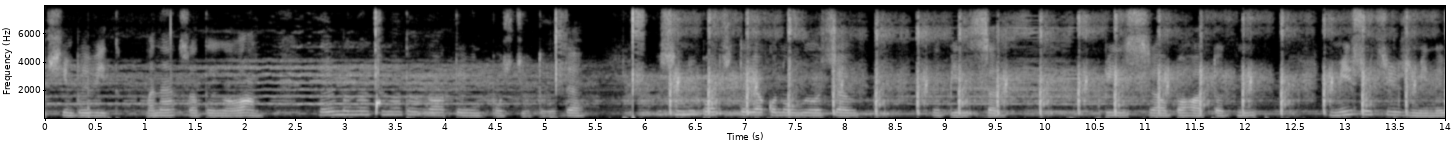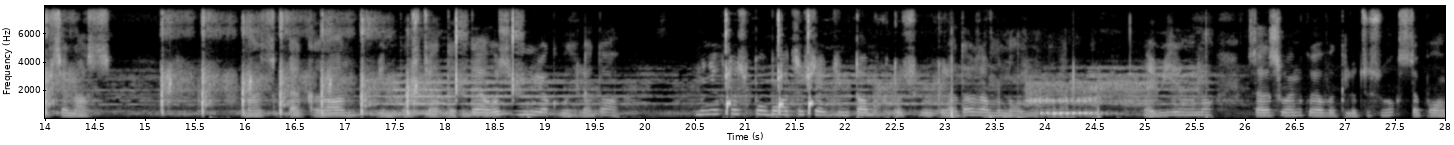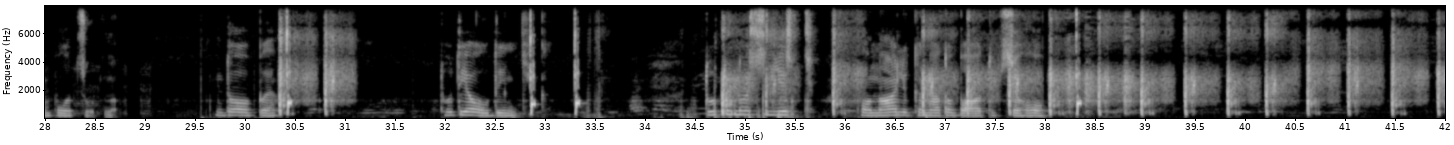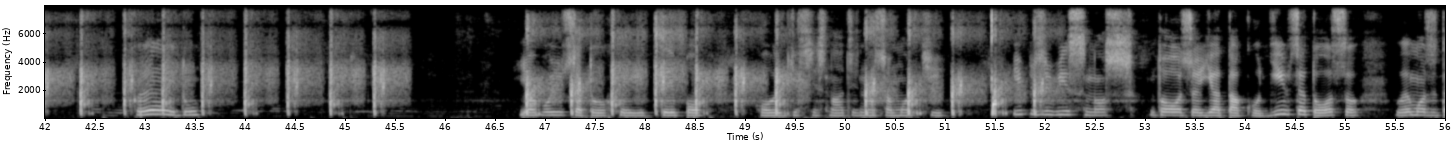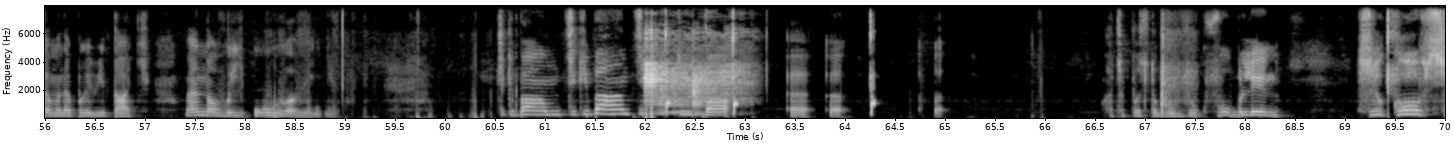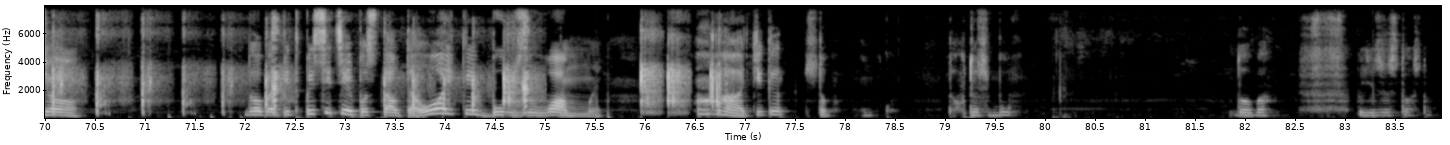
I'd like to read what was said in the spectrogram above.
Всім привіт! Мене звати Лан. Коли ми починати грати він постів 3D. Ви самі бачите, як оновилося після, після багато місяців змінився нас, нас екран він постів 3D. Ось він як виглядає. Мені хтось побачився, він там хтось виглядає за мною. Навірно, зараз хвилинку я виключу звук, це вам було чутно. Добре. Тут я один тільки. Тут у нас є фонарики надто багато всього. Я. Я боюся трохи йти по городі 16 на самоті. І, звісно того, я так одівся, того, що ви можете мене привітати. У мене новий уровень. Тікі-бам, тікі-бам, тікі-ба. Е, е, е. А це просто був звук. Фу, блін. Злякався. Добре, підпишіться і поставте лайки, був з вами. А, тільки. Стоп. Та хтось був. Добре. Буде за стоп.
